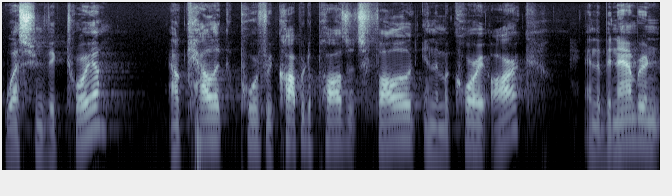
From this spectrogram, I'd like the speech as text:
western Victoria. Alkalic porphyry copper deposits followed in the Macquarie Arc, and the Benambran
